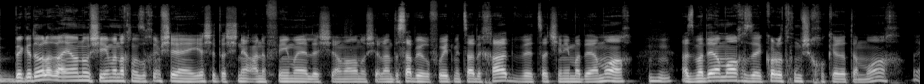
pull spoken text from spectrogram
בגדול הרעיון הוא שאם אנחנו זוכרים שיש את השני הענפים האלה שאמרנו של הנדסה ביו-רפואית מצד אחד וצד שני מדעי המוח, מהמם. אז מדעי המוח זה כל התחום שחוקר את המוח, אה,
